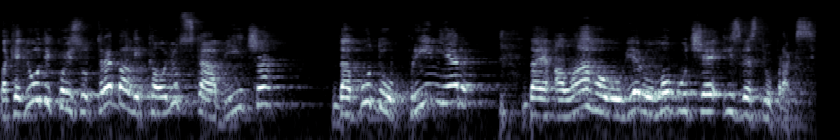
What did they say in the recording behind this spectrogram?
Dakle, ljudi koji su trebali kao ljudska bića da budu primjer da je Allahovu vjeru moguće izvesti u praksi.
